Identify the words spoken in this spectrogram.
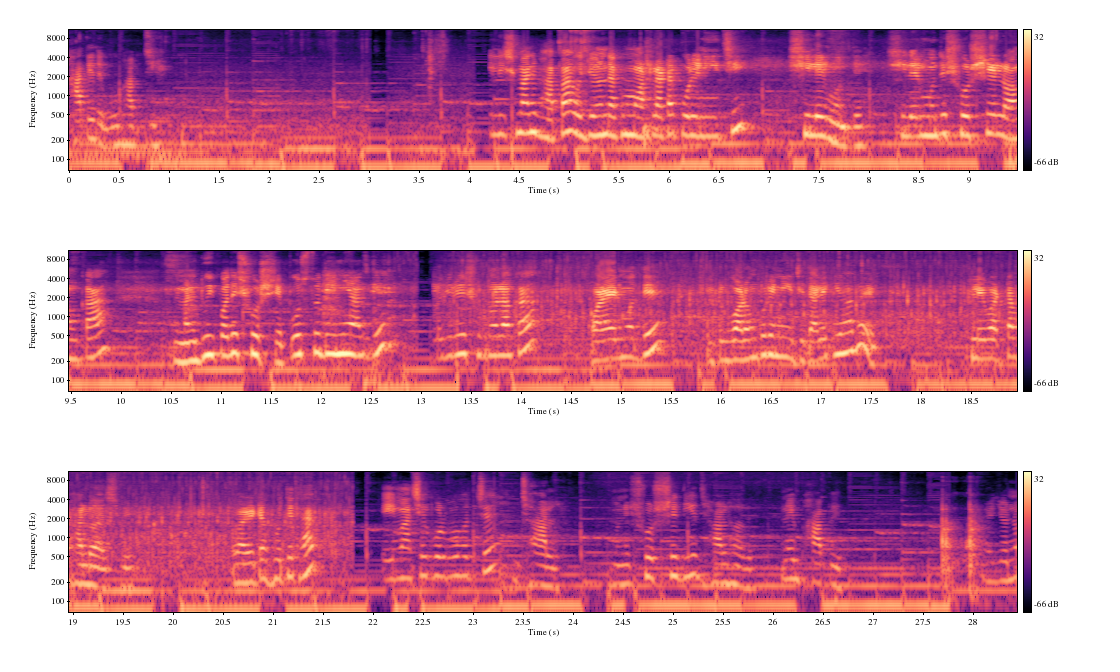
ভাতে দেবো ভাবছি। ইলিশ মাছ ভাপা, ওই জন্য দেখো মশলাটা করে নিয়েছি শিলের মধ্যে। শিলের মধ্যে সর্ষে, লঙ্কা মানে দুই পদে সর্ষে। পোস্ত দিইনি আজকে। জিরে শুকনো লঙ্কা, কড়াইয়ের মধ্যে একটু গরম করে নিয়েছি, তাহলে কি হবে? ফ্লেভারটা ভালো আসবে। এবার এটা হতে থাক। এই মাছের করব হচ্ছে ঝাল। মানে সর্ষে দিয়ে ঝাল হবে মানে ভাপে। এই জন্য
